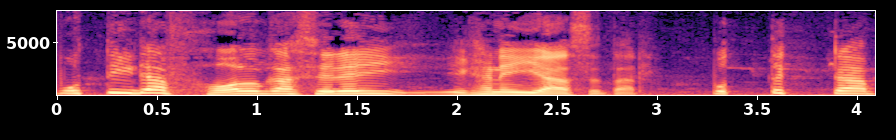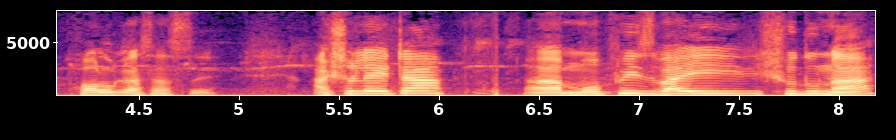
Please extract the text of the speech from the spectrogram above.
প্রতিটা ফল গাছেরই এখানে ইয়ে আছে তার, প্রত্যেকটা ফল গাছ আছে। আসলে এটা মফিজ ভাই শুধু না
